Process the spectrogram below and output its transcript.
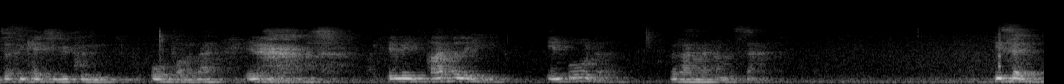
Just in case you can all follow that. It, it means I believe in order that I might understand. He said,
